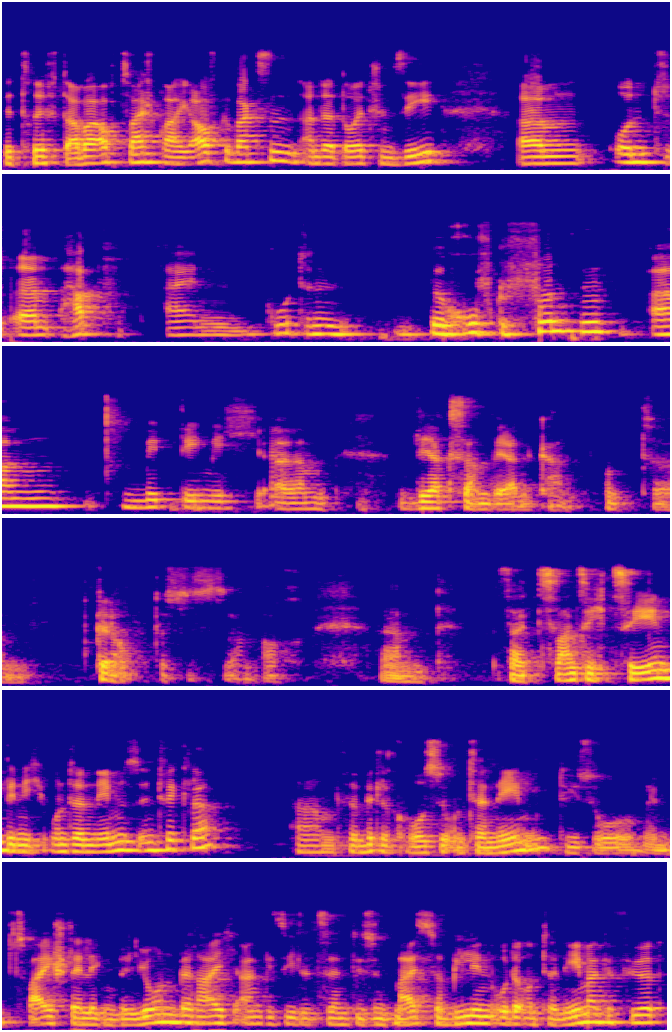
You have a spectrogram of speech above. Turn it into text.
betrifft, aber auch zweisprachig aufgewachsen an der Deutschen See ähm, und ähm, habe einen guten Beruf gefunden, ähm, mit dem ich ähm, wirksam werden kann. Und ähm, genau, das ist ähm, auch ähm, seit 2010 bin ich Unternehmensentwickler ähm, für mittelgroße Unternehmen, die so im zweistelligen Millionenbereich angesiedelt sind. Die sind meist Familien- oder Unternehmer geführt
